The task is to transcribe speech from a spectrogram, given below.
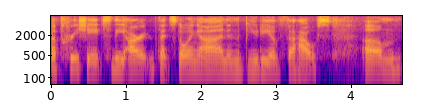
appreciates the art that's going on and the beauty of the house. Um,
